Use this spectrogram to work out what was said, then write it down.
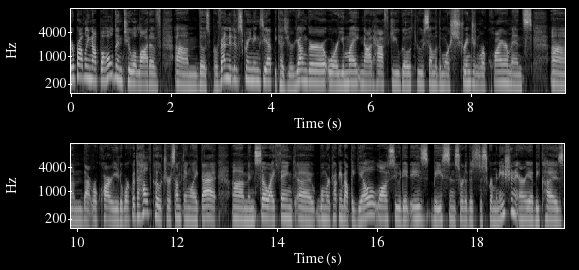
You're probably not beholden to a lot of um, those preventative screenings yet because you're younger, or you might not have to go through some of the more stringent requirements um, that require you to work with a health coach or something like that. Um, and so I think uh, when we're talking about the Yale lawsuit, it is based in sort of this discrimination area because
